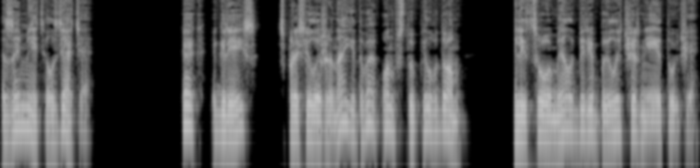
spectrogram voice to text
заметил зятя. «Как Грейс?» — спросила жена, едва он вступил в дом. Лицо у Мелбери было чернее тучи.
